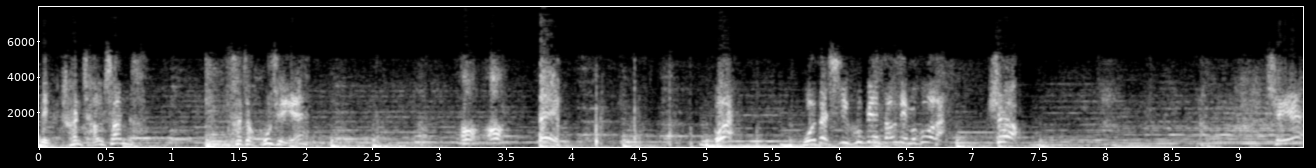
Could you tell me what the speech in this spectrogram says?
那个穿长衫的，他叫胡雪岩。哦哦，哎，喂，我在西湖边等你们过来。是。雪岩，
